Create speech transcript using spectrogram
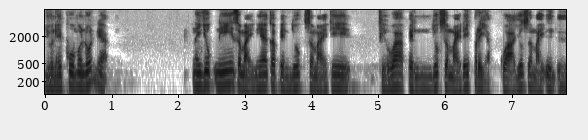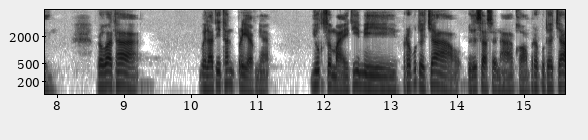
อยู่ในภูมิมนุษย์เนี่ยในยุคนี้สมัยนี้ก็เป็นยุคสมัยที่ถือว่าเป็นยุคสมัยได้เปรียบกว่ายุคสมัยอื่น ๆ เพราะว่าถ้าเวลาที่ท่านเปรียบเนี่ยยุคสมัยที่มีพระพุทธเจ้าหรือศาสนาของพระพุทธเจ้า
